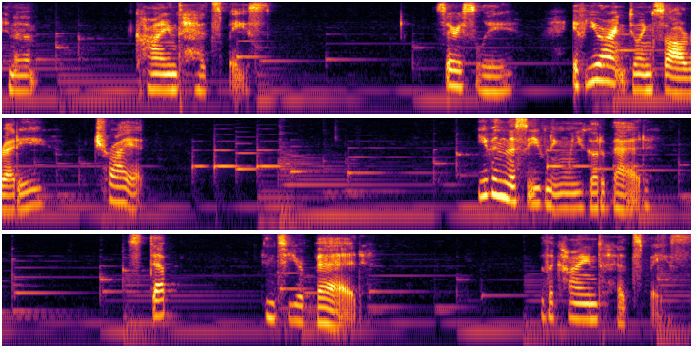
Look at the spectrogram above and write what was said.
in a kind headspace. Seriously, if you aren't doing so already, try it. Even this evening when you go to bed, step into your bed with a kind headspace.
